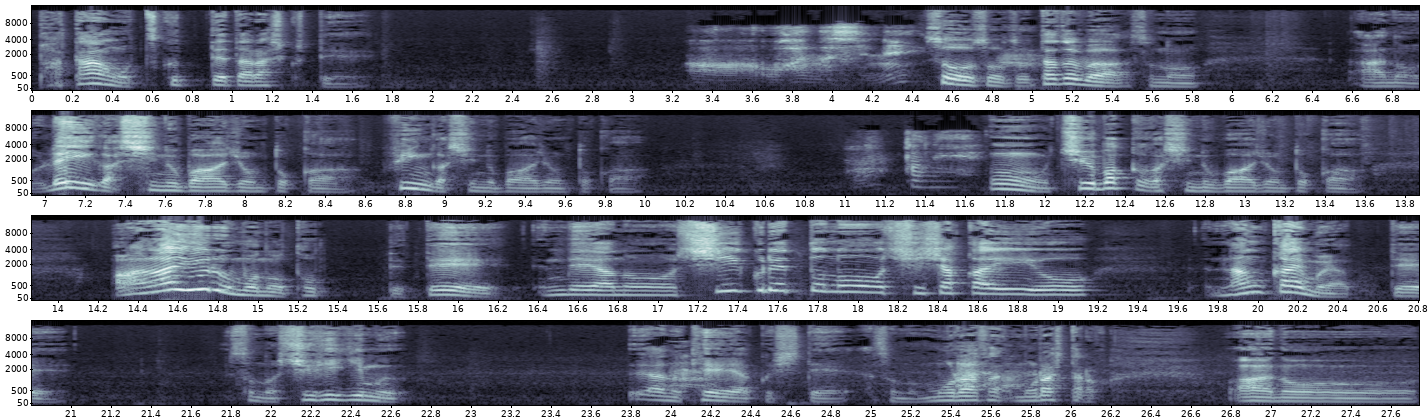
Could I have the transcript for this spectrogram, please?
パターンを作ってたらしくて、ああお話に？そうそうそう。例えば、その、あの、レイが死ぬバージョンとか、フィンが死ぬバージョンとか、本当に？うん、チューバッカが死ぬバージョンとか、あらゆるものを撮ってて、で、あの、シークレットの試写会を何回もやって、その守秘義務、あの、契約して、その、漏らさ、漏らしたら、あのー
